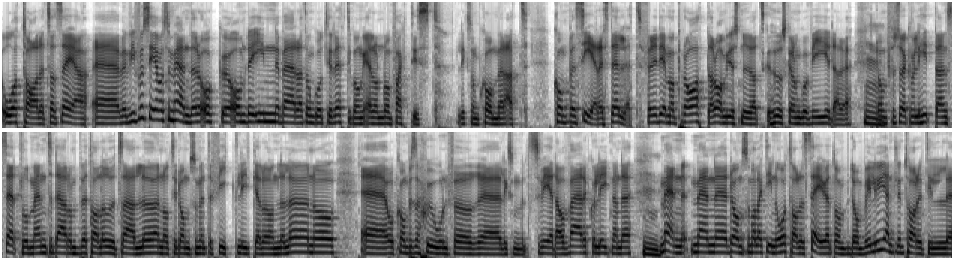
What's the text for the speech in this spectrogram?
åtalet så att säga. Eh, men vi får se vad som händer och eh, om det innebär att de går till rättegång eller om de faktiskt liksom kommer att kompensera istället. För det är det man pratar om just nu, att hur ska de gå vidare? De försöker väl hitta en settlement där de betalar ut så här löner till de som inte fick lika löner eh, och kompensation för eh, liksom sveda och värk och liknande. Men, men eh, de som har lagt in åtalet säger ju att de, de vill ju egentligen ta det till, eh,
